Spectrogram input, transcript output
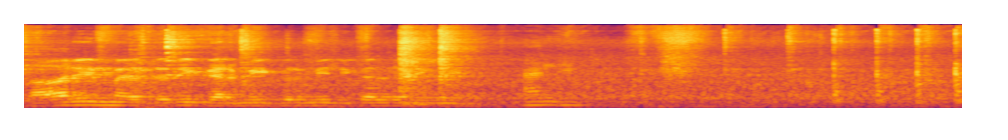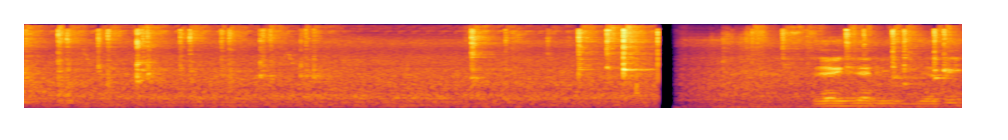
ਸਾਰੇ ਮੈਦੇ ਦੀ ਗਰਮੀ ਗਰਮੀ ਨਿਕਲ ਜਾਂਦੀ ਹੈ ਹਾਂਜੀ। ਦੇਖ ਜਰੀ ਜਿਹੜੀ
